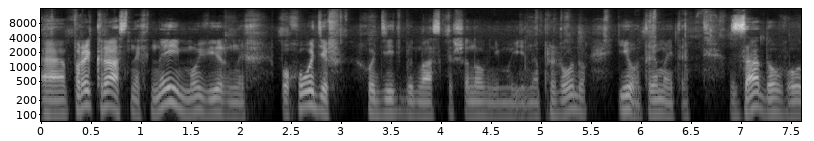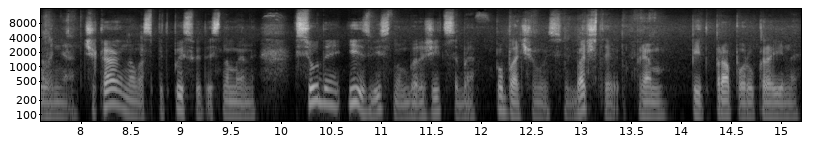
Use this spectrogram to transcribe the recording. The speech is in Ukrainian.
е, прекрасних, неймовірних походів. Ходіть, будь ласка, шановні мої, на природу і отримайте задоволення. Чекаю на вас, підписуйтесь на мене всюди і, звісно, бережіть себе. Побачимось. Бачите, прямо під прапор України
